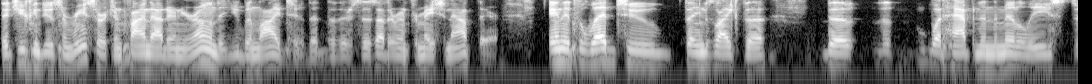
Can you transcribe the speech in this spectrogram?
that you can do some research and find out on your own that you've been lied to that, that there's this other information out there. And it's led to things like the the what happened in the Middle East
